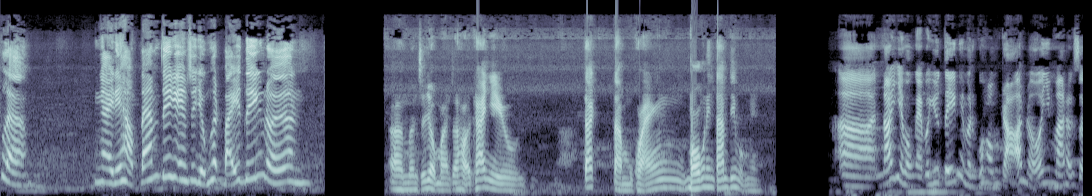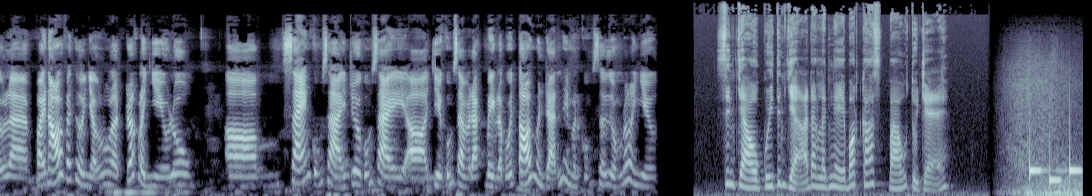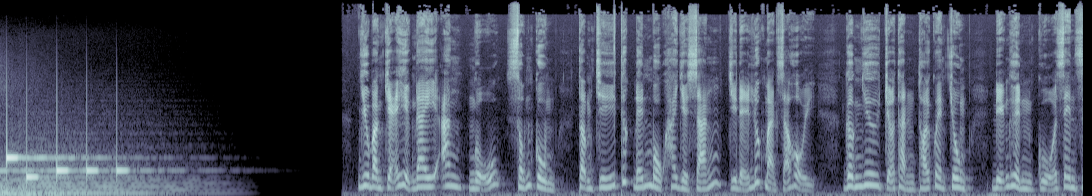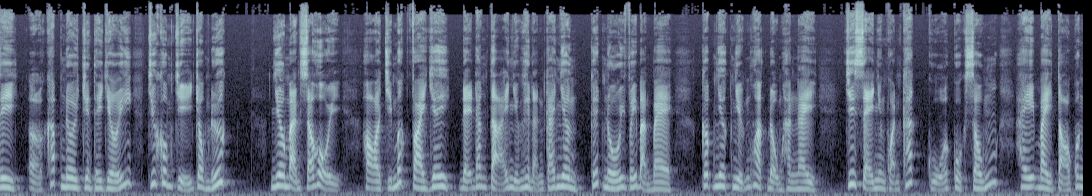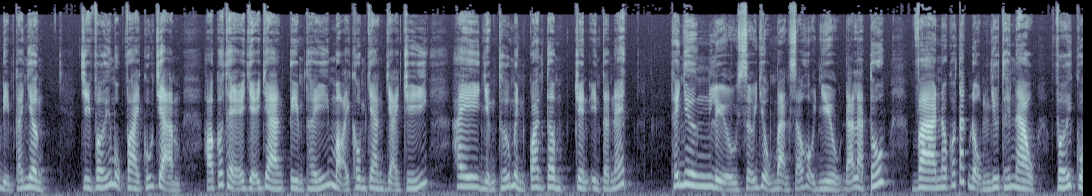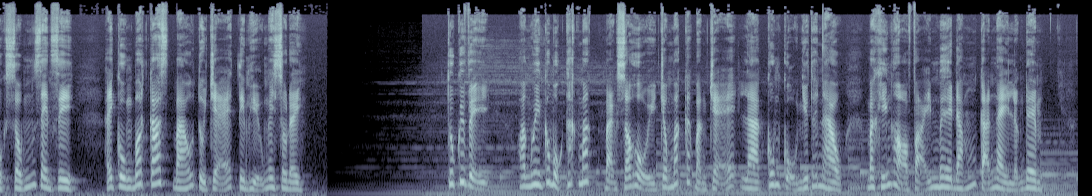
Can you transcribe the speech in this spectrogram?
chắc là ngày đi học 8 tiếng em sử dụng hết 7 tiếng rồi anh. À, mình sử dụng mạng xã hội khá nhiều chắc tầm khoảng 4 đến 8 tiếng một ngày. À, nói về một ngày bao nhiêu tiếng thì mình cũng không rõ nữa nhưng mà thật sự là phải nói phải thừa nhận luôn là rất là nhiều luôn. À, sáng cũng xài trưa cũng xài à, chiều cũng xài và đặc biệt là buổi tối mình rảnh thì mình cũng sử dụng rất là nhiều. Xin chào quý tín giả đang lắng nghe podcast báo tuổi trẻ. Nhiều bạn trẻ hiện nay ăn, ngủ, sống cùng, thậm chí thức đến 1-2 giờ sáng chỉ để lướt mạng xã hội, gần như trở thành thói quen chung, điển hình của Gen Z ở khắp nơi trên thế giới, chứ không chỉ trong nước. Nhờ mạng xã hội, họ chỉ mất vài giây để đăng tải những hình ảnh cá nhân, kết nối với bạn bè, cập nhật những hoạt động hàng ngày, chia sẻ những khoảnh khắc của cuộc sống hay bày tỏ quan điểm cá nhân. Chỉ với một vài cú chạm, họ có thể dễ dàng tìm thấy mọi không gian giải trí hay những thứ mình quan tâm trên Internet. Thế nhưng liệu sử dụng mạng xã hội nhiều đã là tốt và nó có tác động như thế nào với cuộc sống Gen Z? Hãy cùng podcast báo tuổi trẻ tìm hiểu ngay sau đây. Thưa quý vị, Hoàng Nguyên có một thắc mắc mạng xã hội trong mắt các bạn trẻ là công cụ như thế nào mà khiến họ phải mê đắm cả ngày lẫn đêm.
